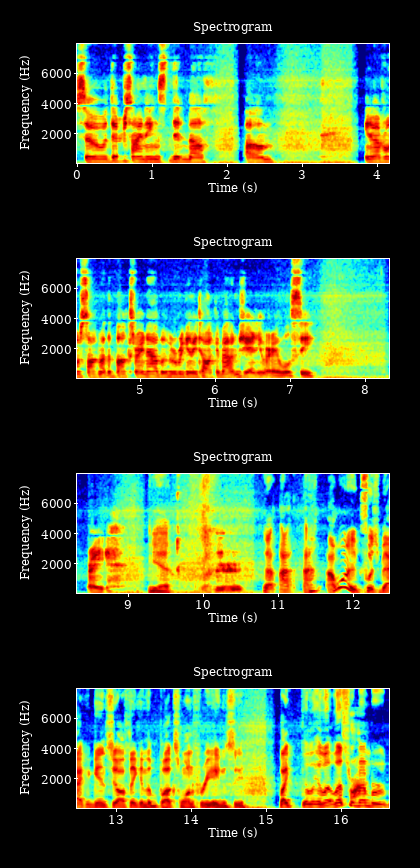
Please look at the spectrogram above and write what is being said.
so their signings did enough. Um, you know, everyone's talking about the Bucks right now, but who are we going to be talking about in January? We'll see. Right? Yeah. Mhm. I I, I want to push back against y'all thinking the Bucks won free agency. Like, l- l- let's remember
